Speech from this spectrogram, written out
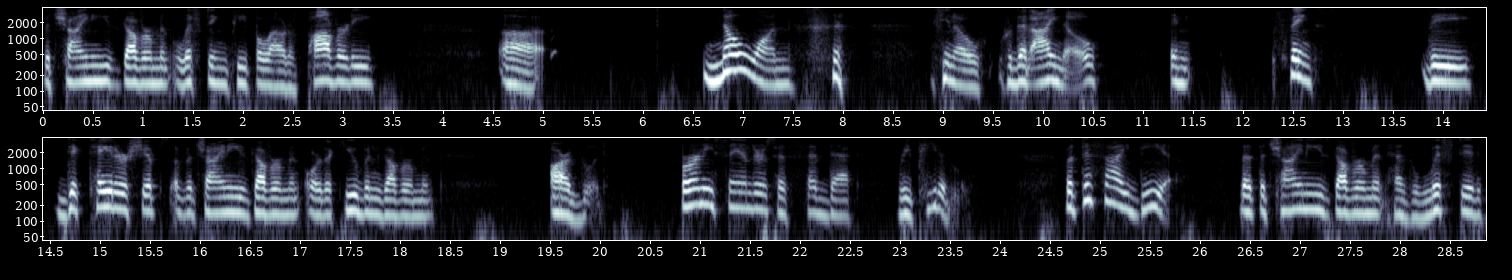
the Chinese government lifting people out of poverty, uh, no one, you know, that I know, and thinks the dictatorships of the Chinese government or the Cuban government are good. Bernie Sanders has said that repeatedly. But this idea that the Chinese government has lifted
